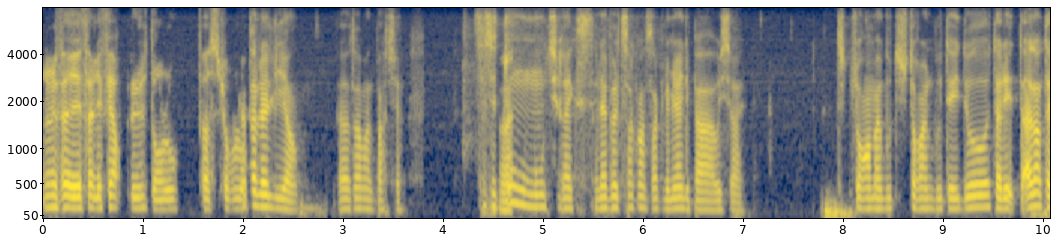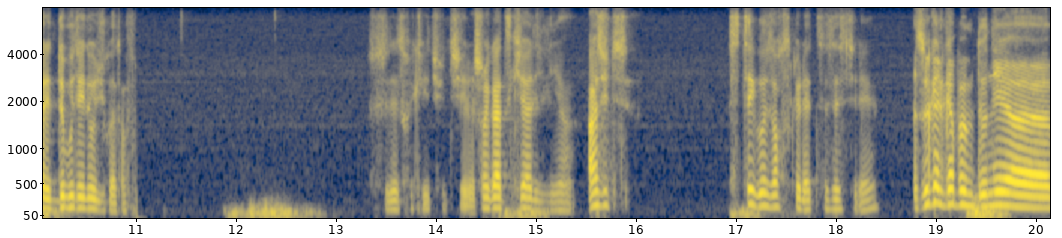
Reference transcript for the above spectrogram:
Non, Il fallait, fallait faire plus dans l'eau, enfin sur l'eau. Attends le lit, hein. Attends avant de partir. Ça, c'est Ouais. tout mon T-Rex. Level 55. Le mien, il est pas. Oui, c'est vrai. Je te rends, ma boute... je te rends une bouteille d'eau. T'as les... Ah non, t'as les deux bouteilles d'eau du coup. Attends. C'est des trucs utiles. Je regarde ce qu'il y a, Lily. hein. Ah, zut. Stégosaure squelette, ça c'est stylé. Est-ce que quelqu'un peut me donner euh,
